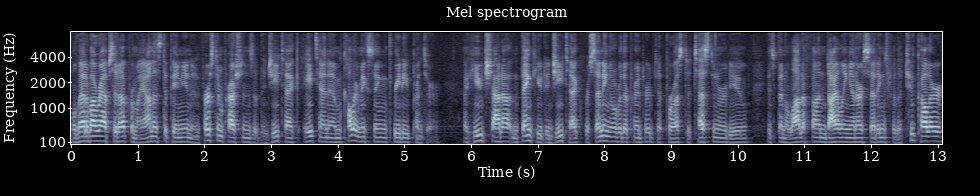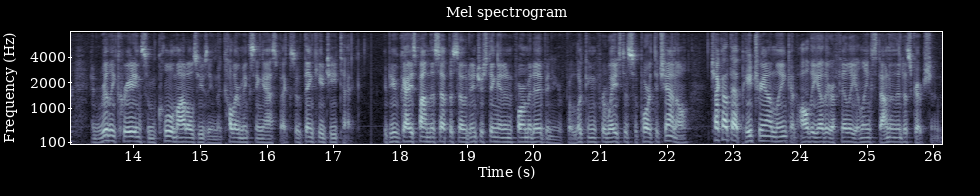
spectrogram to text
Well, that about wraps it up for my honest opinion and first impressions of the Geeetech A10M Color Mixing 3D printer. A huge shout out and thank you to Geeetech for sending over the printer to, for us to test and review. It's been a lot of fun dialing in our settings for the two color and really creating some cool models using the color mixing aspect. So thank you, Geeetech. If you guys found this episode interesting and informative and you're looking for ways to support the channel, check out that Patreon link and all the other affiliate links down in the description.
